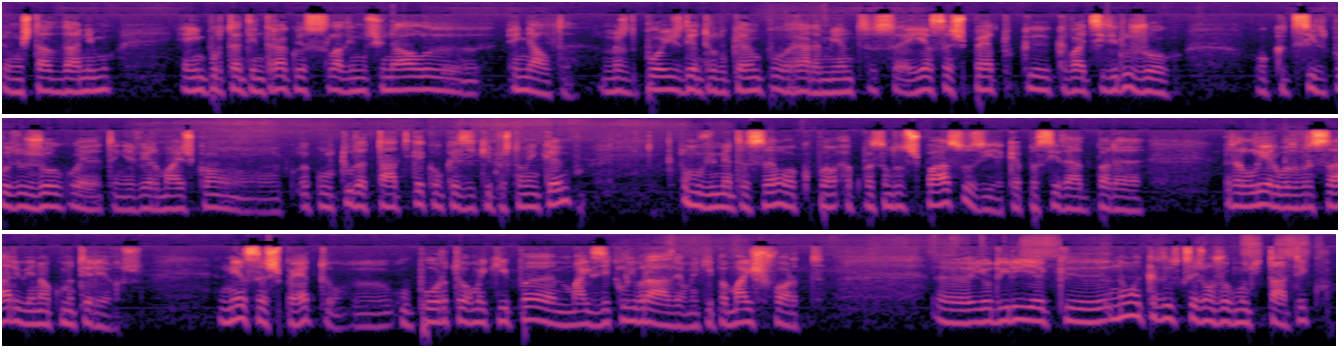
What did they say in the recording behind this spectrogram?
um estado de ânimo, é importante entrar com esse lado emocional eh, em alta. Mas depois, dentro do campo, raramente é esse aspecto que, que vai decidir o jogo. O que decide depois o jogo é, tem a ver mais com a cultura tática com que as equipas estão em campo, a movimentação, a ocupação dos espaços e a capacidade para para ler o adversário e não cometer erros. Nesse aspecto, eh, o Porto é uma equipa mais equilibrada, é uma equipa mais forte. Eh, eu diria que não acredito que seja um jogo muito tático,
